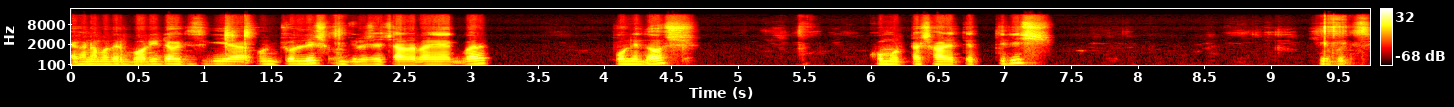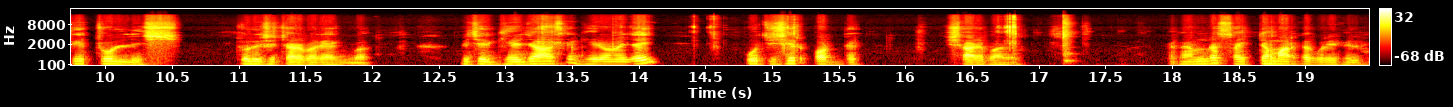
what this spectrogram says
এখন আমাদের বডিটা হচ্ছে কি উনচল্লিশ, উনচল্লিশের চার ভাগে একবার, পনে দশ, কোমরটা সাড়ে তেত্রিশ হিপ হচ্ছে গিয়ে চল্লিশ, চল্লিশের চার ভাগে একবার। নিচের ঘের যা আছে, ঘের অনুযায়ী পঁচিশের অর্ধেক, সাড়ে বারো। এখন আমরা সাইডটা মার্কা করে ফেলব।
